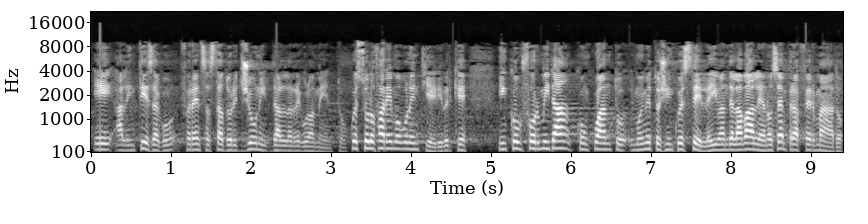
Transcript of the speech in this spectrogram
e all'intesa conferenza Stato-Regioni dal regolamento. Questo lo faremo volentieri perché in conformità con quanto il Movimento 5 Stelle e Ivan della Valle hanno sempre affermato,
